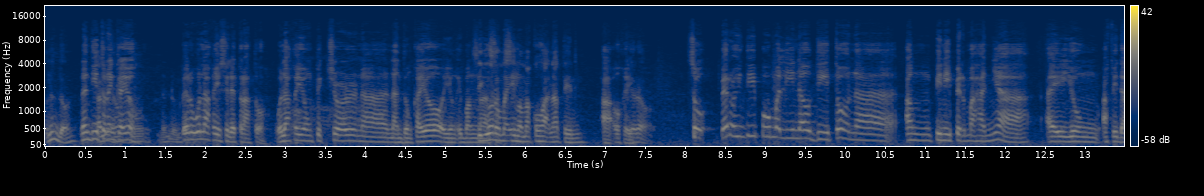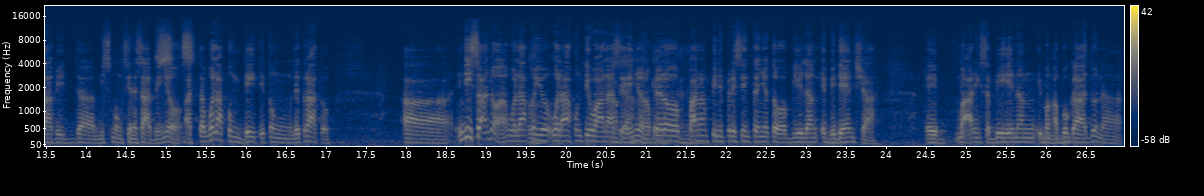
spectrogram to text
Oh, nandun Nandito Kami, rin kayo. oh, nandun. Pero wala kayo sa litrato. Wala kayong picture na nandun kayo, yung ibang siguro may iba makuha natin Ah, okay. Pero- so, pero hindi po malinaw dito na ang pinipirmahan niya ay yung affidavit ah, mismong sinasabi niyo at ah, wala pong date itong litrato. Ah, hindi sa ano ah, wala kayo wala akong tiwala sa Okay, inyo no, okay, pero okay. parang pinipresenta niyo to bilang ebidensya. Eh maaring sabihin ng ibang abogado na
